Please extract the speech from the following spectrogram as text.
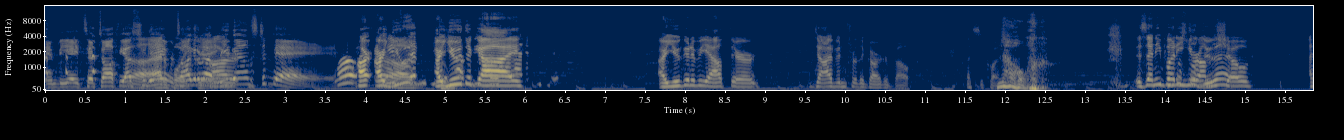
NBA tipped off yesterday. Uh, We're talking Jay. about rebounds today. Are, are uh, you are you the guy? Are you going to be out there diving for the garter belt? That's the question. No. Is anybody here on the that? show? I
